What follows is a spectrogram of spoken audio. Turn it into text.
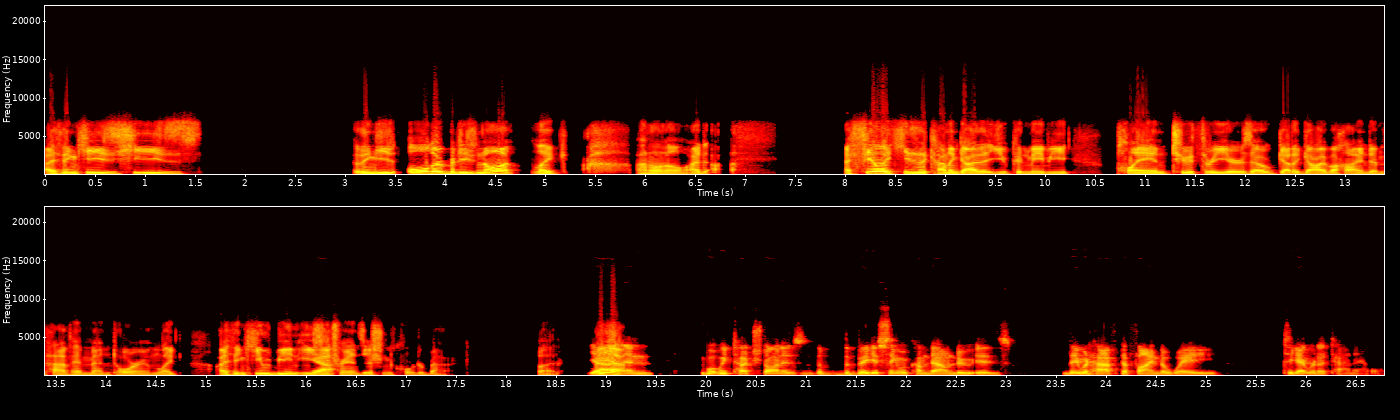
I think he's he's I think he's older, but he's not like I don't know. I I feel like he's the kind of guy that you could maybe plan two, three years out, get a guy behind him, have him mentor him. Like I think he would be an easy yeah. transition quarterback. But yeah, but yeah, and what we touched on is the the biggest thing would come down to is they would have to find a way to get rid of Tannehill.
